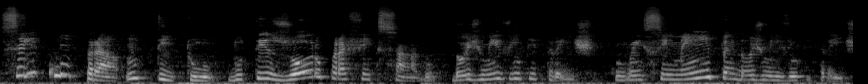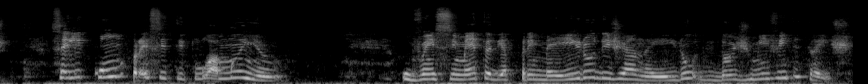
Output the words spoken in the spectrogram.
se ele comprar um título do Tesouro Prefixado 2023, com vencimento em 2023, se ele compra esse título amanhã, o vencimento é dia 1 de janeiro de 2023.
